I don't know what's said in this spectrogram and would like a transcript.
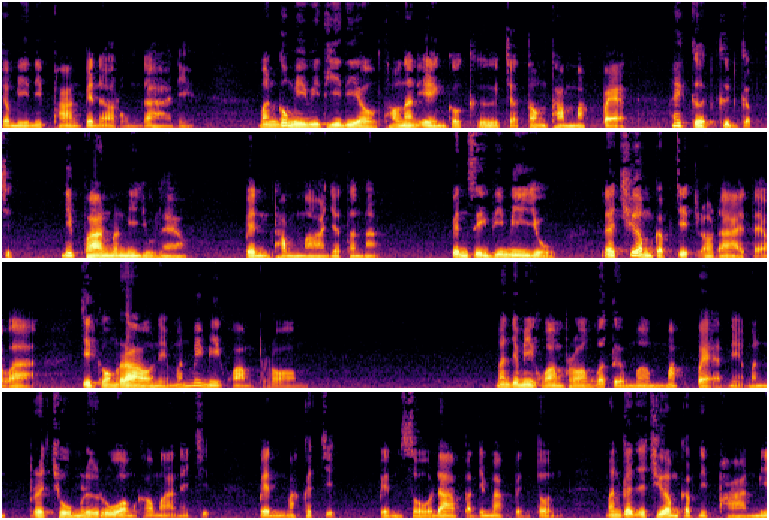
จะมีนิพพานเป็นอารมณ์ได้เนี่ย มันก็มีวิธีเดียวเท่านั้นเองก็คือจะต้องทำมรรคแปดให้เกิดขึ้นกับจิต นิพพานมันมีอยู่แล้ว เป็นธรรมายตนะ เป็นสิ่งที่มีอยู่ และเชื่อมกับจิตเราได้ แต่ว่าจิตของเราเนี่ยมันไม่มีความพร้อม มันจะมีความพร้อมก็เติมมามรรคแปดเนี่ยมันประชุมหรือรวมเข้ามาในจิต เป็นมรรคจิต เป็นโสดาปฏิมรรคเป็นต้น มันก็จะเชื่อมกับนิพพานมี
